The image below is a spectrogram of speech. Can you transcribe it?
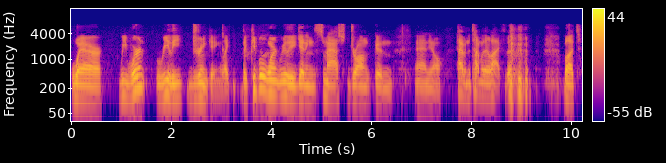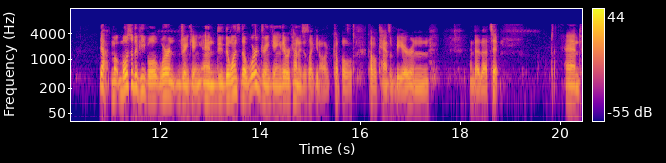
where we weren't really drinking. Like the people weren't really getting smashed drunk and and you know having the time of their life. but yeah, mo most of the people weren't drinking, and the, the ones that were drinking, they were kind of just like you know a couple couple cans of beer and and that that's it. And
